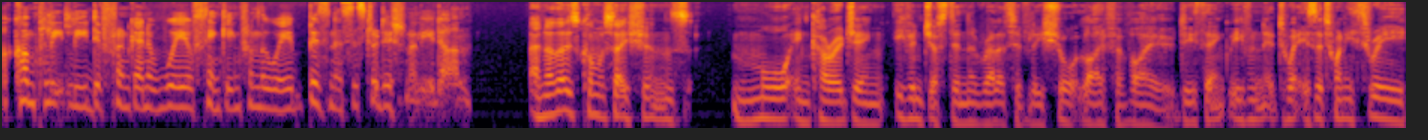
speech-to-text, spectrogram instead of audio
a completely different kind of way of thinking from the way business is traditionally done. And are those conversations more encouraging, even just in the relatively short life of Vaayu? Do you think even is a 23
